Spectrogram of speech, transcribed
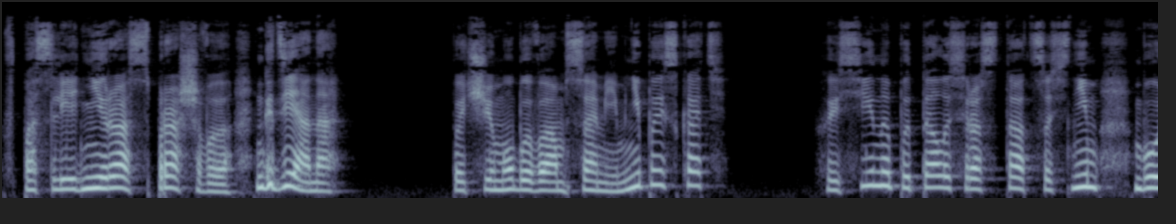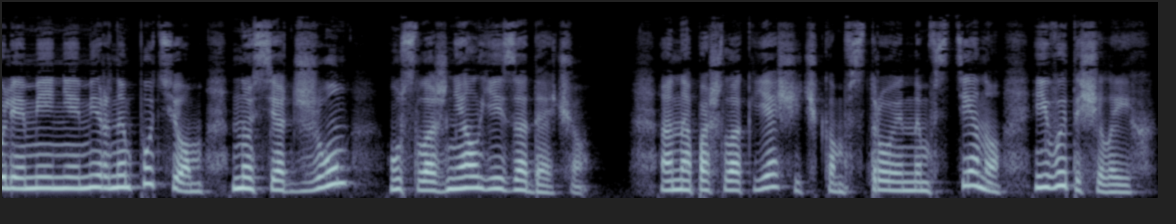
В последний раз спрашиваю, где она? Почему бы вам самим не поискать? Хэсина пыталась расстаться с ним более-менее мирным путем, но Сяджун усложнял ей задачу. Она пошла к ящичкам, встроенным в стену, и вытащила их.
